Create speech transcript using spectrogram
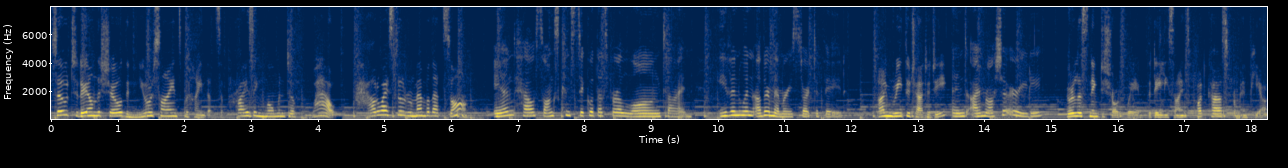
So, today on the show, the neuroscience behind that surprising moment of, wow, how do I still remember that song? And how songs can stick with us for a long time, even when other memories start to fade. I'm Ritu Chatterjee. And I'm Rasha Aridi. You're listening to Shortwave, the daily science podcast from NPR.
